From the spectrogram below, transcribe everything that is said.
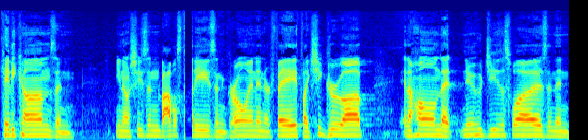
Katie comes and you know, she's in Bible studies and growing in her faith. Like she grew up in a home that knew who Jesus was, and then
